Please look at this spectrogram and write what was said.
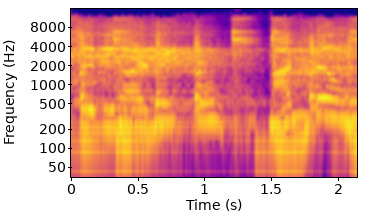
செவி அழைக்கும் அண்டம்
